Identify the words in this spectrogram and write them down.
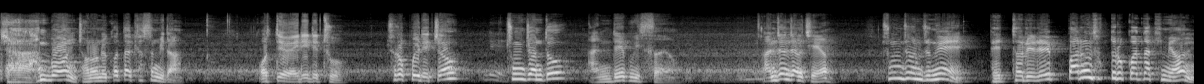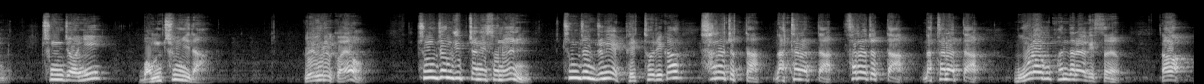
자, 한번 전원을 껐다 켰습니다. 어때요, LED2? 초록불 됐죠? 네. 충전도 안 되고 있어요. 안전장치예요. 충전 중에 배터리를 빠른 속도로 껐다 키면 충전이 멈춥니다. 왜 그럴까요? 충전기 입장에서는 충전 중에 배터리가 사라졌다, 나타났다, 사라졌다, 나타났다. 뭐라고 판단하겠어요? 아,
